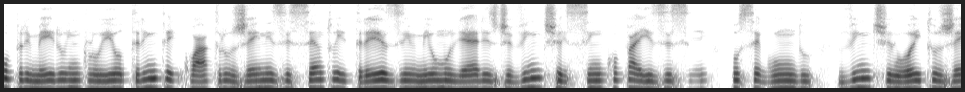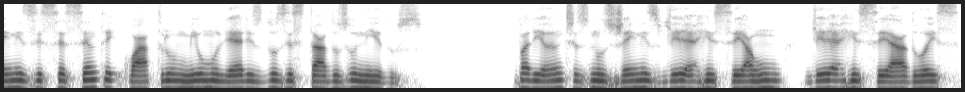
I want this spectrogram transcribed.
O primeiro incluiu 34 genes e 113 mil mulheres de 25 países e, o segundo, 28 genes e 64 mil mulheres dos Estados Unidos. Variantes nos genes DRCA1, DRCA2,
